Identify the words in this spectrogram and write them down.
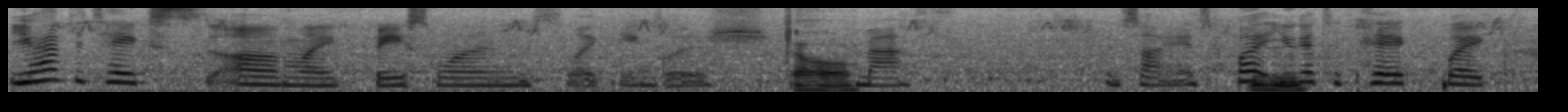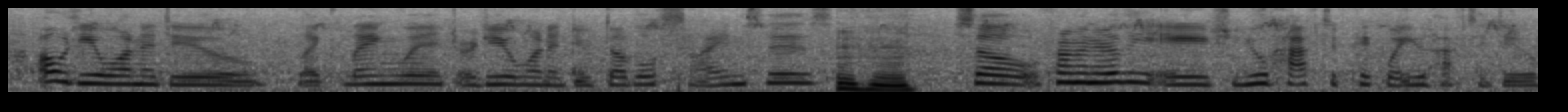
You have to take um, like base ones like English, uh-huh math, and science, but you Mhm. get to pick like, oh, do you want to do like language or do you want to do double sciences? mm-hmm So from an early age, you have to pick what you have to do,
